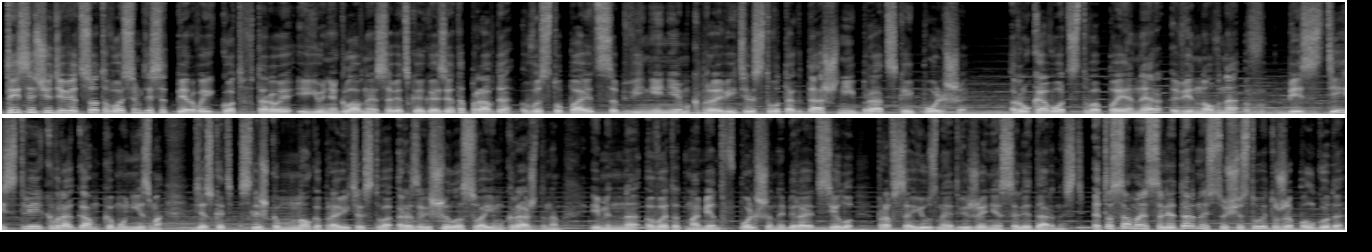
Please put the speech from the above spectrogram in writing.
1981 год, 2 июня. Главная советская газета «Правда» выступает с обвинением к правительству тогдашней братской Польши – руководство ПНР виновно в бездействии к врагам коммунизма. Дескать, слишком много правительства разрешило своим гражданам. Именно в этот момент в Польше набирает силу профсоюзное движение «Солидарность». Эта самая «Солидарность» существует уже полгода.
